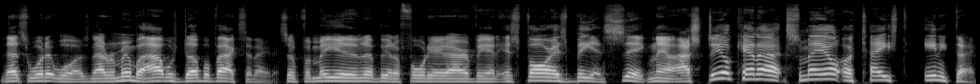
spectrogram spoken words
That's what it was. Now remember, I was double vaccinated. So for me, it ended up being a 48 hour event as far as being sick. Now, I still cannot smell or taste anything.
